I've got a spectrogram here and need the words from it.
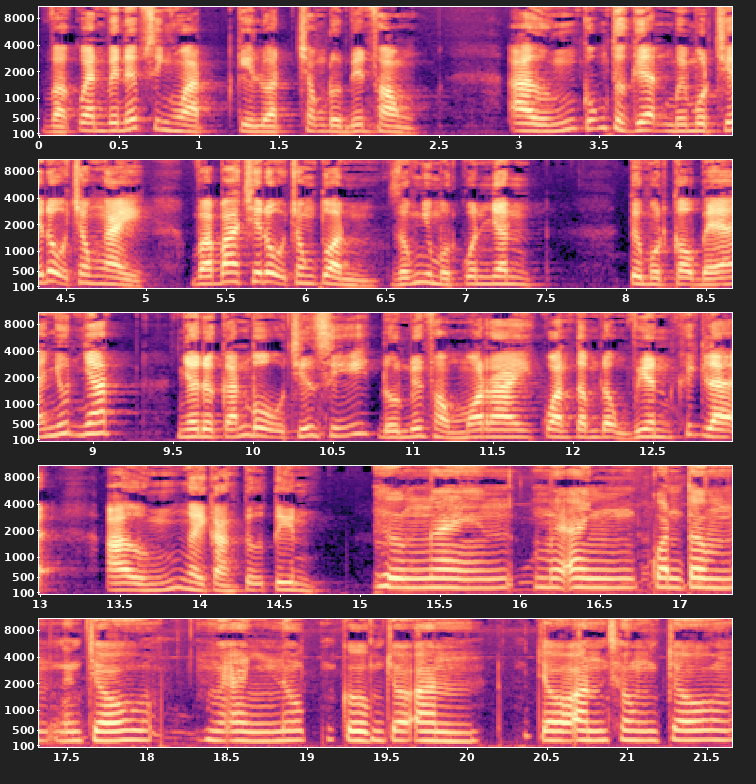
và quen với nếp sinh hoạt, kỷ luật trong đồn biên phòng. A ứng cũng thực hiện 11 chế độ trong ngày và 3 chế độ trong tuần giống như một quân nhân. Từ một cậu bé nhút nhát, nhờ được cán bộ chiến sĩ đồn biên phòng Morai quan tâm động viên, khích lệ, A ứng ngày càng tự tin. Thường ngày mẹ anh quan tâm đến cháu, mẹ anh nấu cơm cho ăn, cho ăn xong cháu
